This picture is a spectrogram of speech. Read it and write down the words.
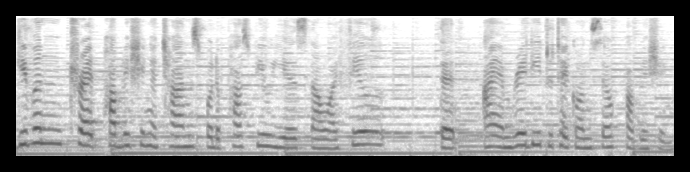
given Trade Publishing a chance for the past few years now. I feel that I am ready to take on self publishing.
